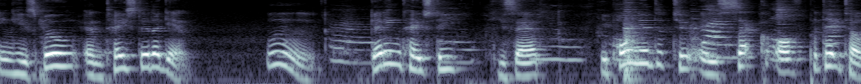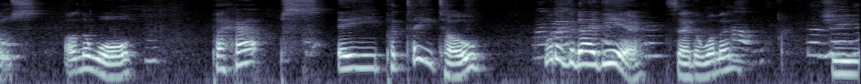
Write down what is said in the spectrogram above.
in his spoon and tasted again. Mmm, getting tasty, he said. He pointed to a sack of potatoes on the wall. Perhaps a potato? What a good idea, said the woman. She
